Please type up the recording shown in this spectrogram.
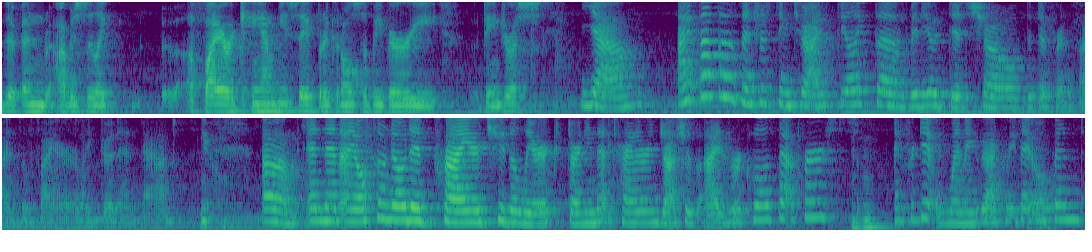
the, and obviously like a fire can be safe, but it can also be very dangerous. Yeah, I thought that was interesting too. I feel like the video did show the different sides of fire, like good and bad. Yeah. Um, and then I also noted prior to the lyrics starting that Tyler and Josh's eyes were closed at 1st I forget when exactly they opened,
